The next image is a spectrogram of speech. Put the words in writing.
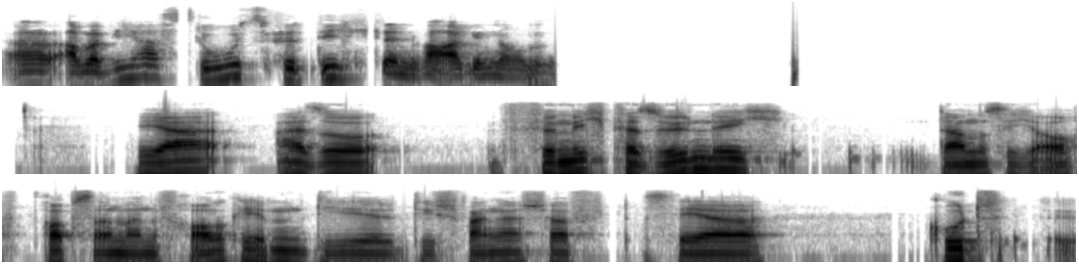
aber wie hast du es für dich denn wahrgenommen? Ja, also für mich persönlich, da muss ich auch Props an meine Frau geben, die die Schwangerschaft sehr gut äh,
